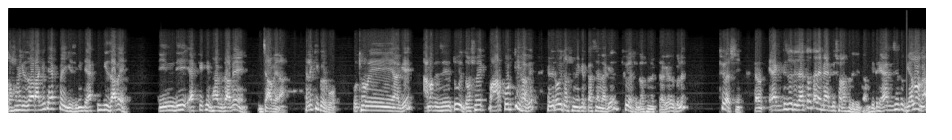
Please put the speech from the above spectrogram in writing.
দশমিকে যাওয়ার আগে তো এক পাই গেছি, কিন্তু এক কি যাবে? তিন দিয়ে এক কি ভাগ যাবে যাবে না। তাহলে কি করব? প্রথমে আগে আমাদের যেহেতু দশমিক পার করতেই হবে, সেজন্য ওই দশমিকের কাছে আগে ছুঁয়ে আসি। দশমিক আগে ওইগুলো ছুঁয়ে আসি কারণ এক দিয়ে যদি যাইতো, তাহলে আমি এক দিয়ে সরাসরি দিতাম। কিন্তু এক যেহেতু গেল না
